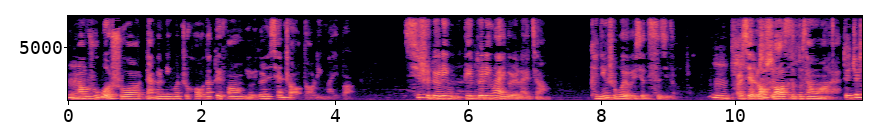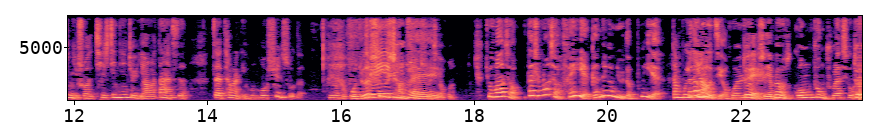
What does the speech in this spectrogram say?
嗯，然后如果说两个人离婚之后，那对方有一个人先找到另外一半儿，其实对另对对另外一个人来讲，肯定是会有一些刺激的，嗯，而且老、就是老死不相往来。对，就是你说的，其实今天就一样啊。大 S 在他们俩离婚后迅速的，我觉得是不是因为速结婚，就汪小，但是汪小菲也跟那个女的不也，但不一样他没有。结婚，对是不是？也没有公众出来秀恩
